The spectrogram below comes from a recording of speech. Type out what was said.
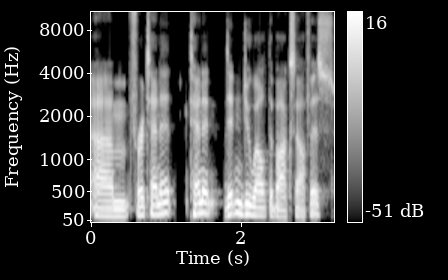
um, for Tenet. Tenet didn't do well at the box office.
